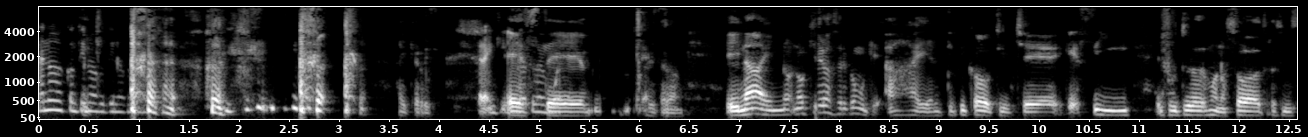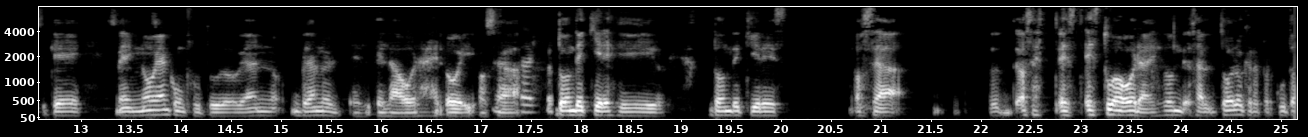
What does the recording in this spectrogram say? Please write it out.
Ah, no, continúa, continúa. Risa. Tranquilo. Este, perdón. Y nada, y no, no quiero hacer como que, ay, el típico cliché, que sí, el futuro somos nosotros, y no sé qué. Ven, no vean como futuro, vean, vean el, el, ahora, el hoy, o sea, dónde quieres vivir, dónde quieres, o sea, o sea, es, es tú ahora, es donde, o sea, todo lo que repercute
